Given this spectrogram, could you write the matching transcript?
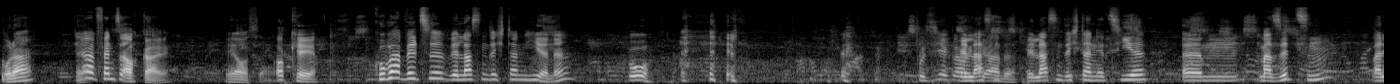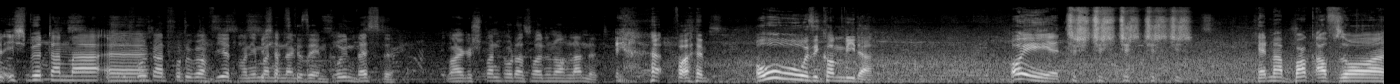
Oder? Ja, fänd's auch geil. Ich auch sagen. Okay. Kuba, willst du, wir lassen dich dann hier, ne? Wo? Glaube Wir ich, lassen, wir lassen dich dann jetzt hier ähm, mal sitzen, weil ich würde dann Ich mal. wurde Äh, gerade fotografiert von jemandem in der gesehen. grünen Weste. Mal gespannt, wo das heute noch landet. vor allem. Oh, sie kommen wieder. Ui, tsch, tsch, tsch, tsch, tsch. Ich hätte mal Bock auf so,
